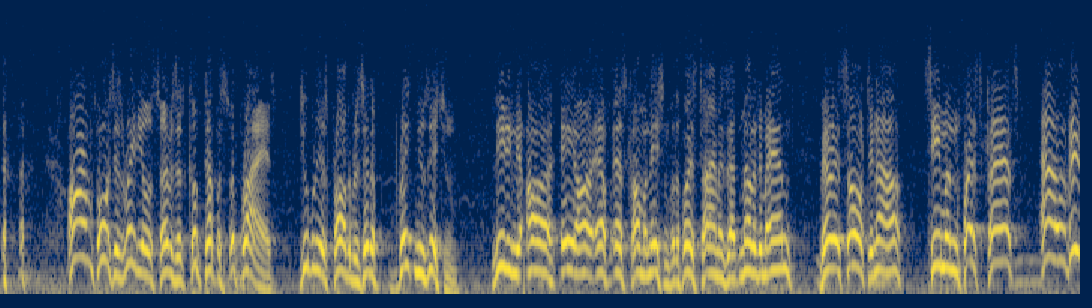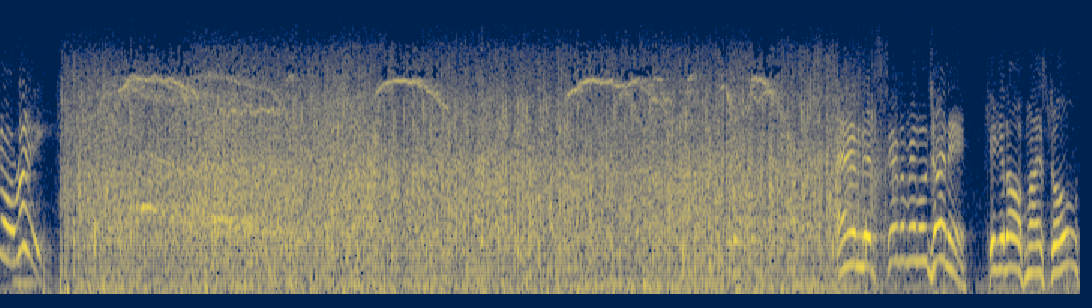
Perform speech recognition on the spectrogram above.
Armed Forces Radio Service has cooked up a surprise. Jubilee is proud to present a great musician. Leading the R-A-R-F-S combination for the first time is that melody man, very salty now, Seaman First Class Alvino Rey. And it's Sentimental Journey. Kick it off, Maestro.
